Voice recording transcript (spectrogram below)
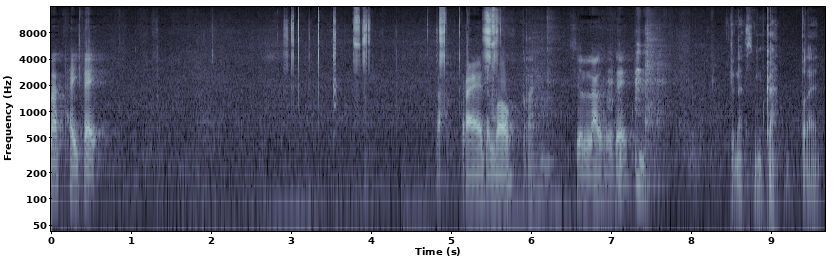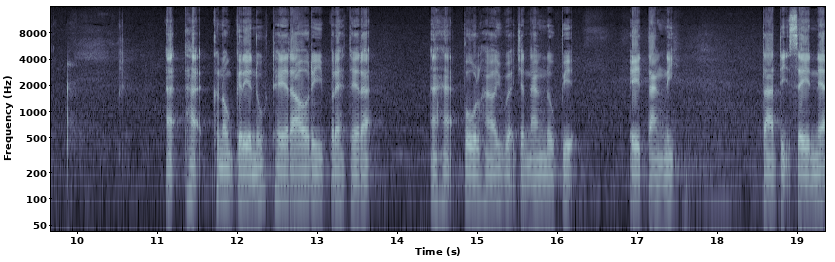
ណដ្ឋិតេ ប្រែទៅមកប្រែសៀលឡើងទៅទេគណៈសំកាត់ប្រែអថក្នុងគ្រានោះថេរោរីព្រះថេរៈអហៈពោលហើយវចនាងនៅពាក្យអេតាំងនេះតាតិសេនៈ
